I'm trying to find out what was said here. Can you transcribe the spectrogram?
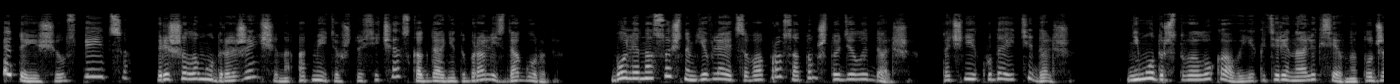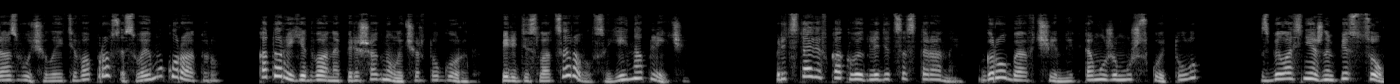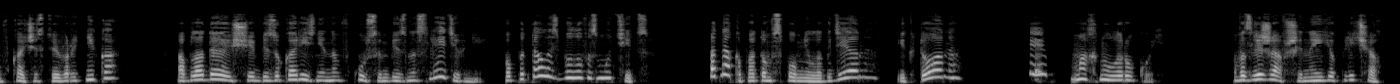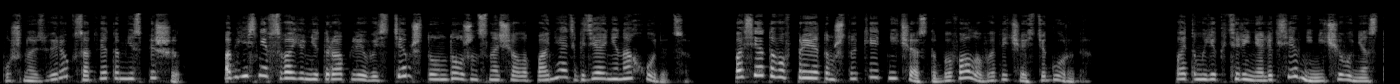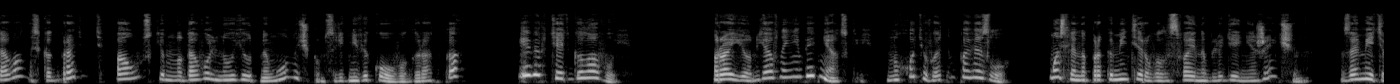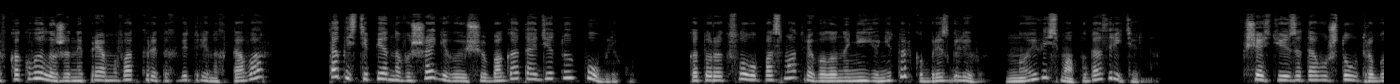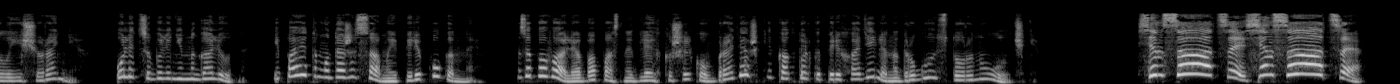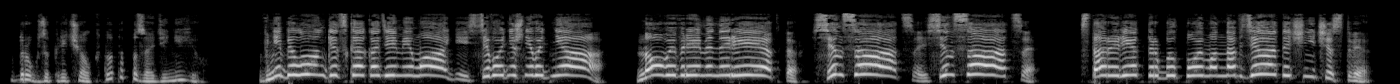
Это еще успеется, решила мудрая женщина, отметив, что сейчас, когда они добрались до города, более насущным является вопрос о том, что делать дальше, точнее, куда идти дальше. Не мудрствуя лукаво, Екатерина Алексеевна тут же озвучила эти вопросы своему куратору, который, едва она перешагнула черту города, передислоцировался ей на плечи. Представив, как выглядит со стороны, грубый овчинный, к тому же мужской тулуп, с белоснежным песцом в качестве воротника, обладающая безукоризненным вкусом бизнес-леди в ней, попыталась было возмутиться. Однако потом вспомнила, где она и кто она, и махнула рукой. Возлежавший на ее плечах пушной зверек с ответом не спешил, объяснив свою неторопливость тем, что он должен сначала понять, где они находятся, посетовав при этом, что Кейт нечасто бывала в этой части города. Поэтому Екатерине Алексеевне ничего не оставалось, как бродить по узким, но довольно уютным улочкам средневекового городка и вертеть головой. Район явно не бедняцкий, но хоть в этом повезло. Мысленно прокомментировала свои наблюдения женщина, заметив, как выложенный прямо в открытых витринах товар, так и степенно вышагивающую богато одетую публику, которая, к слову, посматривала на нее не только брезгливо, но и весьма подозрительно. К счастью, из-за того, что утро было еще раннее, улицы были немноголюдны, и поэтому даже самые перепуганные забывали об опасной для их кошельков бродяжке, как только переходили на другую сторону улочки. «Сенсация! Сенсация!» — вдруг закричал кто-то позади нее. «В Небелунгетской академии магии с сегодняшнего дня новый временный ректор! Сенсация! Сенсация! Старый ректор был пойман на взяточничестве!»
